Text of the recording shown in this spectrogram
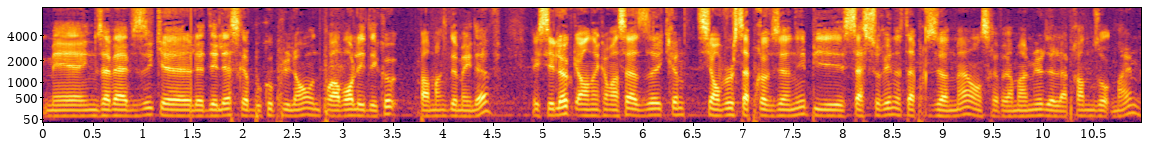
Mais ils nous avaient avisé que le délai serait beaucoup plus long pour avoir les découpes par manque de main-d'œuvre. Et c'est là qu'on a commencé à se dire, crime, si on veut s'approvisionner puis s'assurer notre approvisionnement, on serait vraiment mieux de l'apprendre nous autres mêmes.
